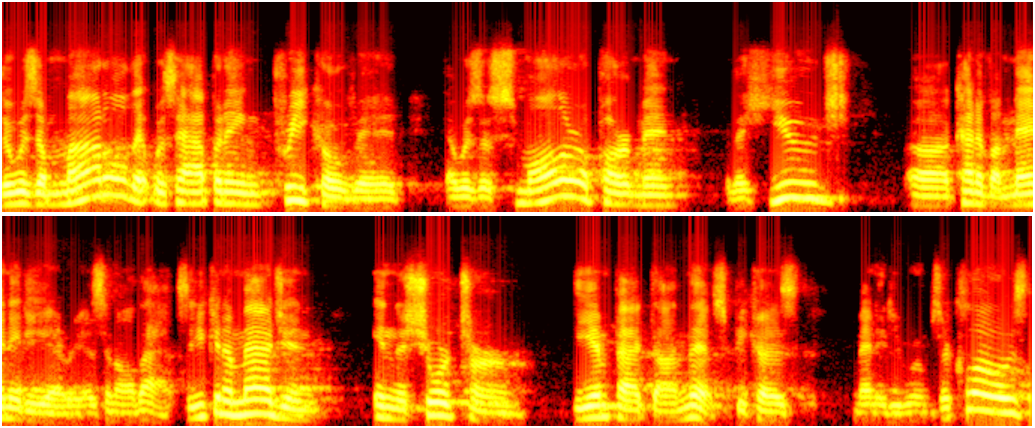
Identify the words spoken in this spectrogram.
there was a model that was happening pre-COVID that was a smaller apartment with a huge uh, kind of amenity areas and all that. So you can imagine in the short term the impact on this because amenity rooms are closed,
